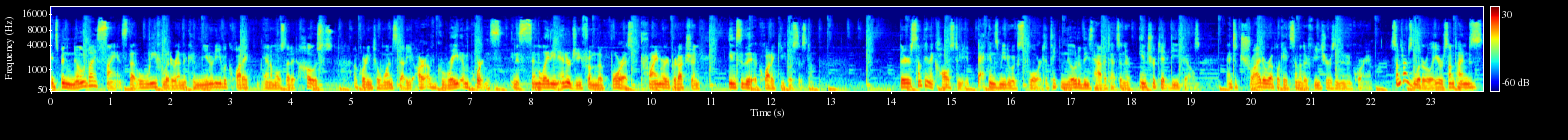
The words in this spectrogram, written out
It's been known by science that leaf litter and the community of aquatic animals that it hosts, according to one study, are of great importance in assimilating energy from the forest primary production into the aquatic ecosystem. There's something that calls to me, it beckons me to explore, to take note of these habitats and their intricate details, and to try to replicate some of their features in an aquarium. Sometimes literally, or sometimes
